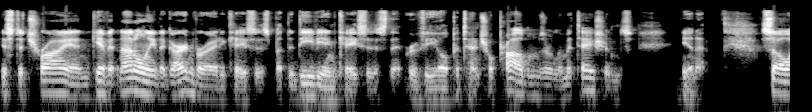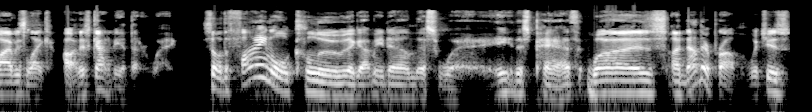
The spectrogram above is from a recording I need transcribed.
is to try and give it not only the garden variety cases, but the deviant cases that reveal potential problems or limitations in it. So I was like, oh, there's got to be a better way. So the final clue that got me down this way, this path, was another problem, which is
